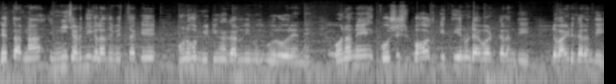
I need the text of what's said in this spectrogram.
ਤੇ ਧਰਨਾ ਇੰਨੀ ਚੜ੍ਹਦੀ ਕਲਾ ਦੇ ਵਿੱਚ ਆ ਕਿ ਹੁਣ ਉਹ ਮੀਟਿੰਗਾਂ ਕਰਨ ਲਈ ਮਜਬੂਰ ਹੋ ਰਹੇ ਨੇ। ਉਹਨਾਂ ਨੇ ਕੋਸ਼ਿਸ਼ ਬਹੁਤ ਕੀਤੀ ਇਹਨੂੰ ਡਾਇਵਰਟ ਕਰਨ ਦੀ ਡਿਵਾਈਡ ਕਰਨ ਦੀ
